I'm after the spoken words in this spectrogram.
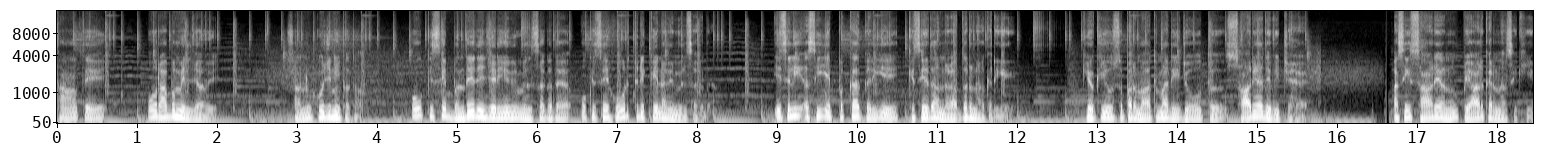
ਥਾਂ ਤੇ ਉਹ ਰੱਬ ਮਿਲ ਜਾਵੇ, ਸਾਨੂੰ ਕੁਝ ਨਹੀਂ ਪਤਾ। ਉਹ ਕਿਸੇ ਬੰਦੇ ਦੇ ਜ਼ਰੀਏ ਵੀ ਮਿਲ ਸਕਦਾ ਹੈ, ਉਹ ਕਿਸੇ ਹੋਰ ਤਰੀਕੇ ਨਾਲ ਵੀ ਮਿਲ ਸਕਦਾ ਹੈ। ਇਸ ਲਈ ਅਸੀਂ ਇਹ ਪੱਕਾ ਕਰੀਏ, ਕਿਸੇ ਦਾ ਨਰਾਦਰ ਨਾ ਕਰੀਏ, ਕਿਉਂਕਿ ਉਸ ਪਰਮਾਤਮਾ ਦੀ ਜੋਤ ਸਾਰਿਆਂ ਦੇ ਵਿੱਚ ਹੈ। ਅਸੀਂ ਸਾਰਿਆਂ ਨੂੰ ਪਿਆਰ ਕਰਨਾ ਸਿੱਖੀਏ।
